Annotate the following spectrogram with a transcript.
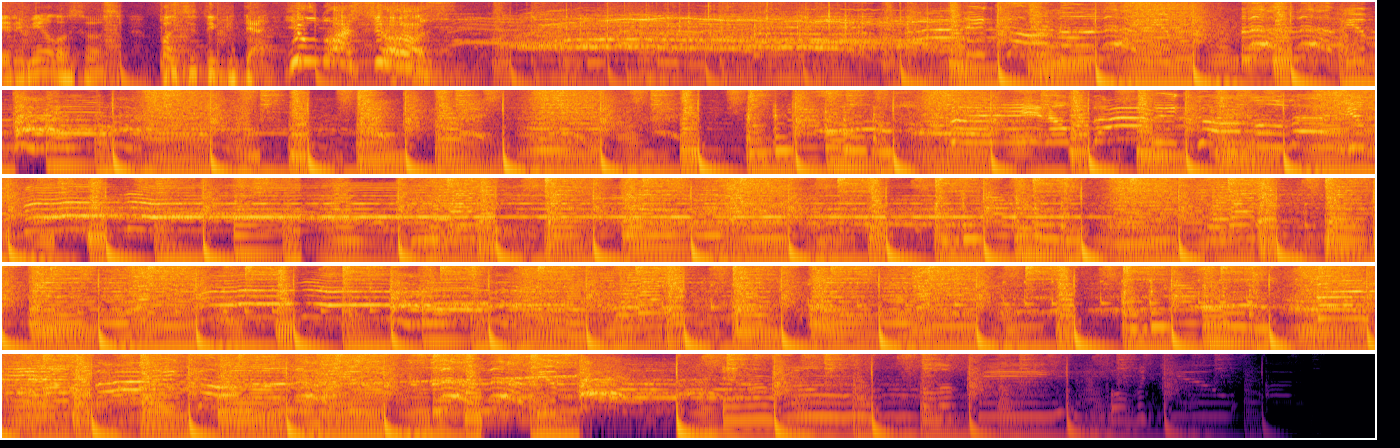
ir mielosios, pasitikite jaunuosius!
